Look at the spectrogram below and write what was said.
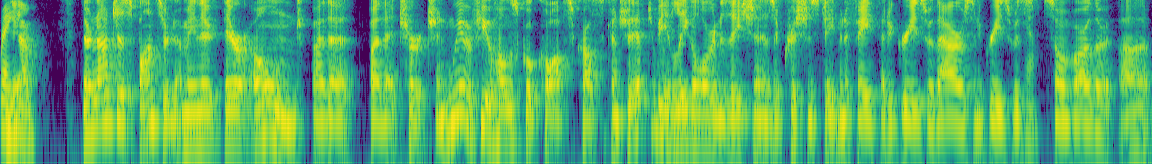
right? Yeah. They're not just sponsored. I mean, they're they're owned by that by that church. And we have a few homeschool co-ops across the country. They have to be a legal organization as a Christian statement of faith that agrees with ours and agrees with yeah. some of our other uh,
